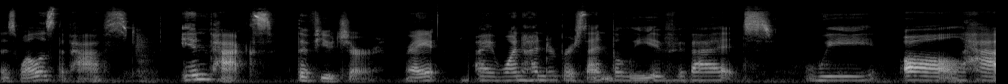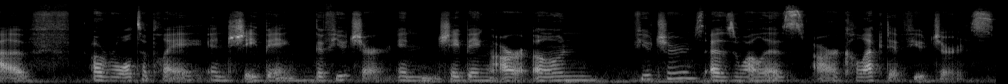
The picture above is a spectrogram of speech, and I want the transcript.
as well as the past impacts the future, right? I 100% believe that we all have a role to play in shaping the future, in shaping our own futures as well as our collective futures.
